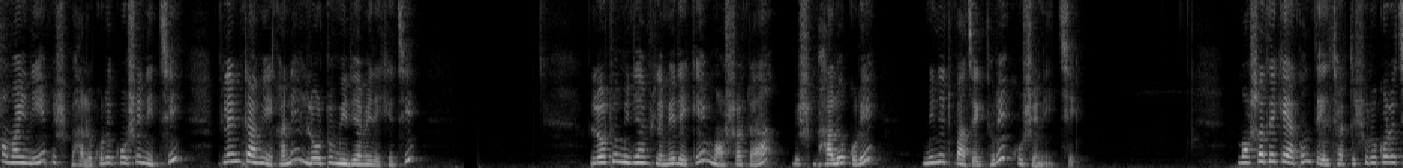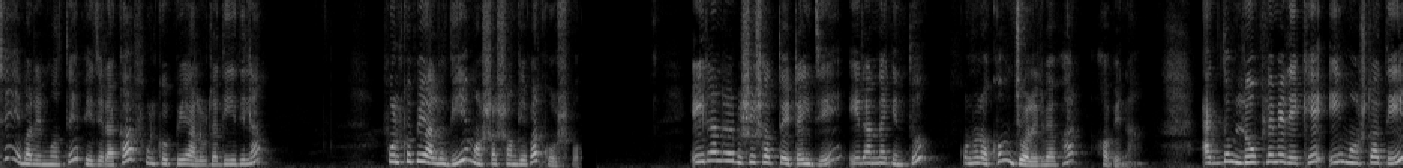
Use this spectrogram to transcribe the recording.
সময় নিয়ে বেশ ভালো করে কষে নিচ্ছি। ফ্লেমটা আমি এখানে লো টু মিডিয়ামে রেখেছি। লো টু মিডিয়াম ফ্লেমে রেখে মশলাটা বেশ ভালো করে মিনিট পাঁচেক ধরে কষে নিচ্ছি। মশলা থেকে এখন তেল ছাড়তে শুরু করেছে। এবার এর মধ্যে ভেজে রাখা ফুলকপি, আলুটা দিয়ে দিলাম। ফুলকপি, আলু দিয়ে মশলার সঙ্গে এবার কষবো। এই রান্নার বিশেষত্ব এটাই যে, এই রান্না কিন্তু কোনো রকম জলের ব্যবহার হবে না। একদম লো ফ্লেমে রেখে এই মশলাতেই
